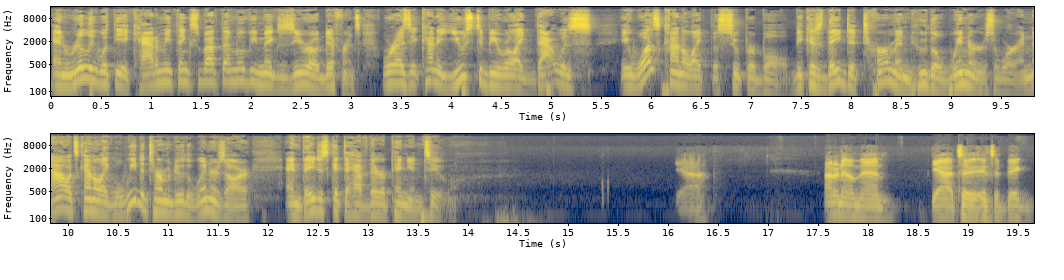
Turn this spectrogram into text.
and really what the Academy thinks about that movie makes zero difference. Whereas it kind of used to be where like that was it was kind of like the Super Bowl because they determined who the winners were. And now it's kind of like, well, we determined who the winners are, and they just get to have their opinion too. Yeah. I don't know, man. Yeah, it's a it's a big,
